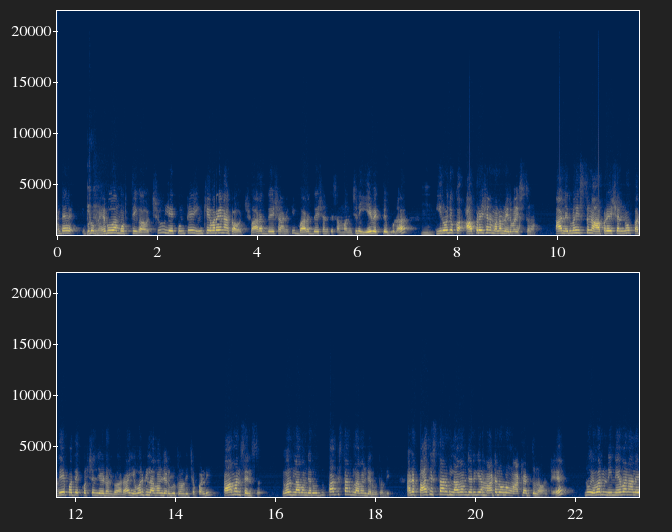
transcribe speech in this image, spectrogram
అంటే ఇప్పుడు మెహబూబా ముఫ్తీ కావచ్చు లేకుంటే ఇంకెవరైనా కావచ్చు భారతదేశానికి భారతదేశానికి సంబంధించిన ఏ వ్యక్తి కూడా ఈ రోజు ఒక ఆపరేషన్ మనం నిర్వహిస్తున్నాం. ఆ నిర్వహిస్తున్న ఆపరేషన్ను పదే పదే క్వశ్చన్ చేయడం ద్వారా ఎవరికి లాభం జరుగుతుంది చెప్పండి? Common sense. ఎవరికి లాభం జరుగుతుంది? పాకిస్తాన్కు లాభం జరుగుతుంది. అంటే పాకిస్తాన్కు లాభం జరిగే మాటలు నువ్వు మాట్లాడుతున్నావు అంటే నువ్వు ఎవరు నిన్నేమనాలి?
